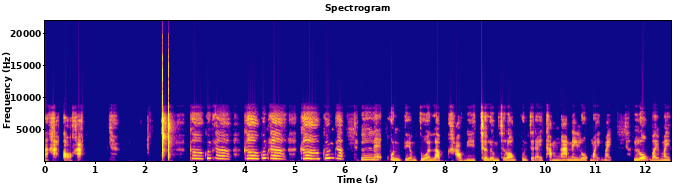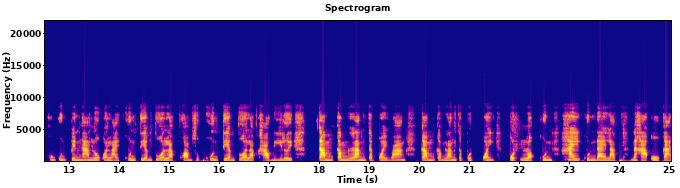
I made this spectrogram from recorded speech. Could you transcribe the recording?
นะคะ ต่อค่ะขอบคุณค่ะขอบคุณค่ะขอบคุณค่ะ และคุณเตรียมตัวรับข่าวดีเฉลิมฉลองคุณจะได้ทำงานในโลกใหม่ๆ โลกใบใหม่ของคุณเป็นงานโลกออนไลน์ คุณเตรียมตัวรับความสุข คุณเตรียมตัวรับข่าวดีเลย กรรมกำลังจะปล่อยวาง กรรมกำลังจะปลดปล่อยปลดล็อกคุณให้คุณได้รับนะคะ โอกาส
